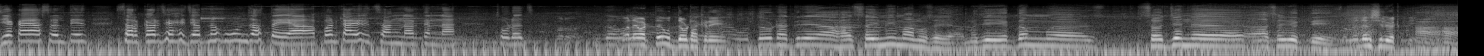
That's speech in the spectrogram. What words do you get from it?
जे काय असेल ते सरकारच्या ह्याच्यातनं होऊन जातं या आपण काय सांगणार त्यांना? थोडंच मला वाटतं उद्धव ठाकरे? उद्धव ठाकरे हा संयमी माणूस आहे. म्हणजे एकदम सज्जन असं व्यक्ती आहे. संवेदनशील व्यक्ती. हा हा.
